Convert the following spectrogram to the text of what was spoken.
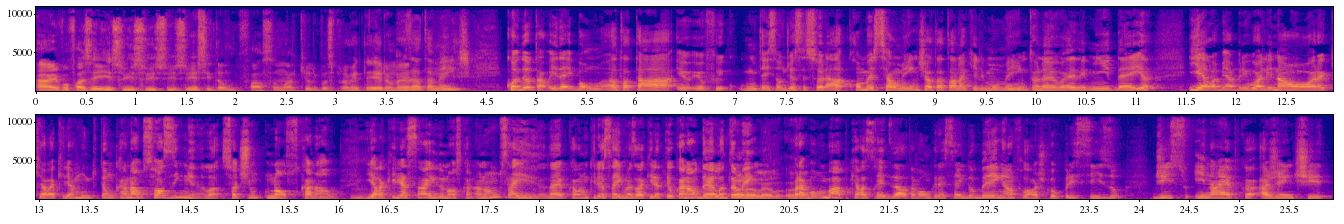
ah, eu vou fazer isso, isso, isso, isso, isso, então façam aquilo que vocês prometeram, né? Exatamente. Quando eu tava. E daí, bom, a Tatá, eu, eu fui com intenção de assessorar comercialmente a Tatá naquele momento, né? Era minha ideia. E ela me abriu ali na hora que ela queria muito ter um canal sozinha. Ela só tinha o nosso canal. Uhum. E ela queria sair do nosso canal. Não sair, na época ela não queria sair, mas ela queria ter o canal dela um também. Paralelo. Uhum. Pra bombar, porque as redes dela estavam crescendo bem. Ela falou: acho que eu preciso disso. E na época a gente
